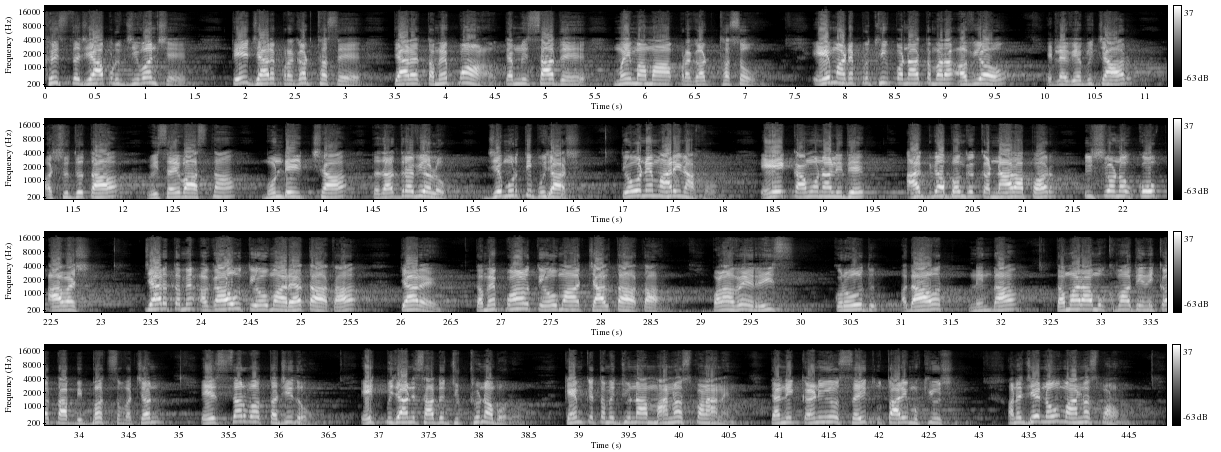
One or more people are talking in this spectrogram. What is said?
ખ્રિસ્ત જે આપણું જીવન છે, તે જ્યારે પ્રગટ થશે, ત્યારે તમે પણ તેમની સાથે મહિમામાં પ્રગટ થશો. એ માટે પૃથ્વી પરના તમારા અવયવ, એટલે વ્યભિચાર, અશુદ્ધતા વિષય વાસના મૂંડી ઈચ્છા તથા દ્રવ્યલોપ જે મૂર્તિ પૂજા છે, તેઓને મારી નાખો. એ કામોના લીધે આજ્ઞાભંગ કરનારા પર ઈશ્વરનો કોપ આવે છે. જ્યારે તમે અગાઉ તેઓમાં રહેતા હતા, ત્યારે તમે પણ તેઓમાં ચાલતા હતા. પણ હવે રીસ, ક્રોધ, અદાવત, નિંદા, તમારા મુખમાંથી નીકળતા બીભત્સ વચન, એ સર્વ તજી દો એકબીજાની સાથે જુઠ્ઠું ન બોલો. કેમ કે તમે જૂના માનસપણાને તેની કણીઓ સહિત ઉતારી મૂક્યું છે. અને જે નવું માનસપણું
